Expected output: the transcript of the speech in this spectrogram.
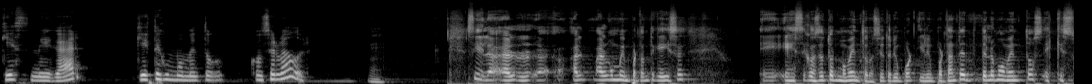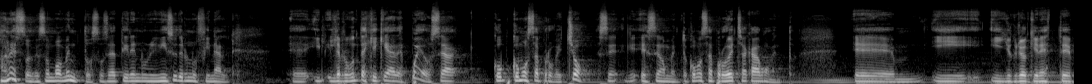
que es negar que este es un momento conservador. Mm. Sí, algo muy importante que dices eh, es ese concepto del momento, ¿no es cierto? Y lo importante de los momentos es que son eso, que son momentos, o sea, tienen un inicio y tienen un final. Eh, y, la pregunta es qué queda después, o sea, cómo, se aprovechó ese, momento, cómo se aprovecha cada momento. y, yo creo que en este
